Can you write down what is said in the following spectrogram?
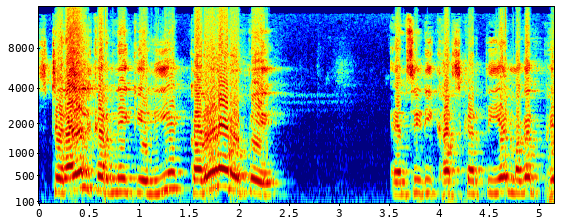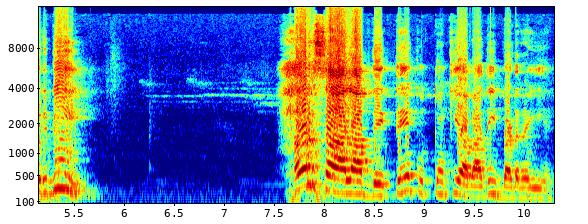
स्टेराइल करने के लिए करोड़ों रुपए एमसीडी खर्च करती है, मगर फिर भी हर साल आप देखते हैं कुत्तों की आबादी बढ़ रही है।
